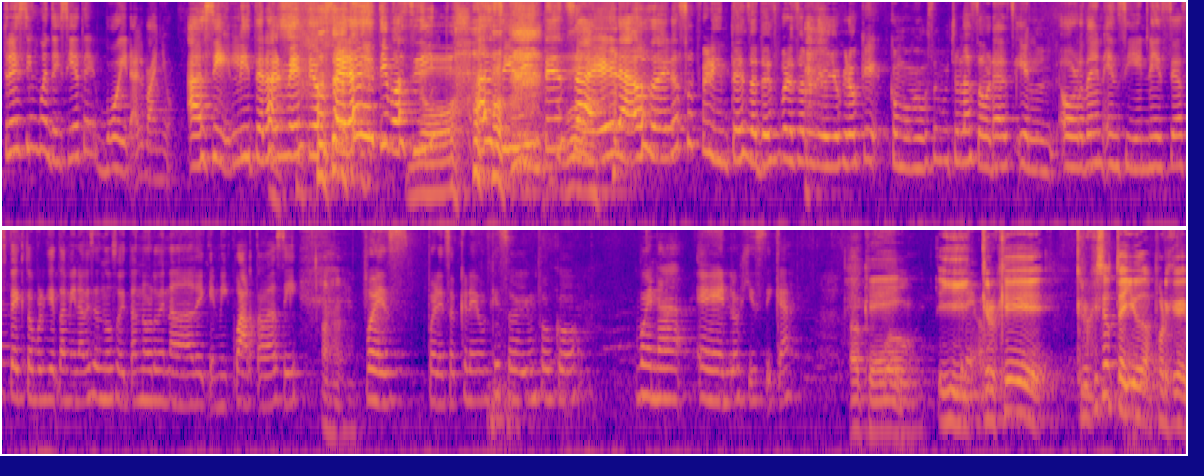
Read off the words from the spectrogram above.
3.57 voy a ir al baño. Así, literalmente. O sea, era de tipo así. No. Así de intensa Wow. era. O sea, era súper intensa. Entonces, por eso les digo, yo creo que como me gustan mucho las horas y el orden en sí en ese aspecto, porque también a veces no soy tan ordenada de que en mi cuarto o así, Ajá. pues por eso creo que soy un poco buena en logística. Ok. Wow. Y Creo. creo. que creo que eso te ayuda porque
